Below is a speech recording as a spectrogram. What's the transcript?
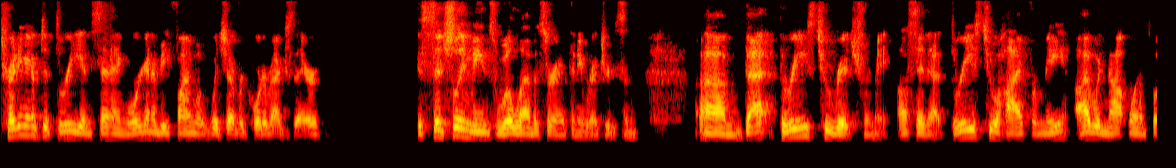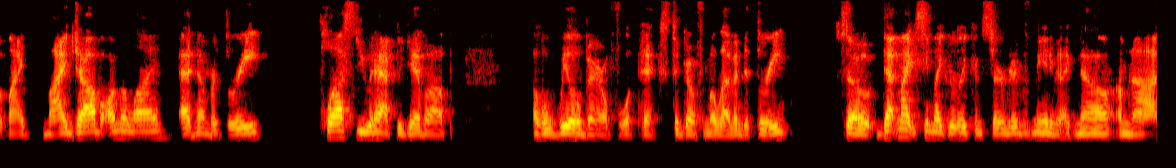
Trading up to three and saying we're going to be fine with whichever quarterback's there essentially means Will Levis or Anthony Richardson. Um, that three is too rich for me. I'll say that three is too high for me. I would not want to put my my job on the line at number three. Plus, you would have to give up a wheelbarrow full of picks to go from eleven to three. So that might seem like really conservative of me to be like, no, I'm not.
